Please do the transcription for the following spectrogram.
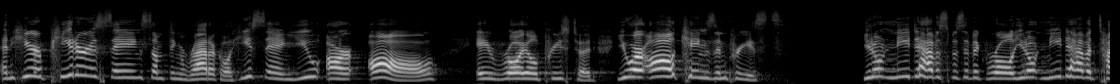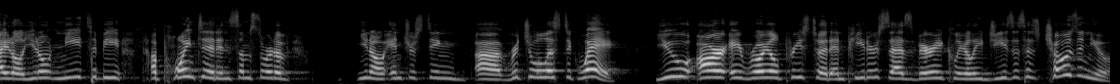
And here, Peter is saying something radical. He's saying, You are all a royal priesthood. You are all kings and priests. You don't need to have a specific role. You don't need to have a title. You don't need to be appointed in some sort of, you know, interesting uh, ritualistic way. You are a royal priesthood. And Peter says very clearly Jesus has chosen you,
